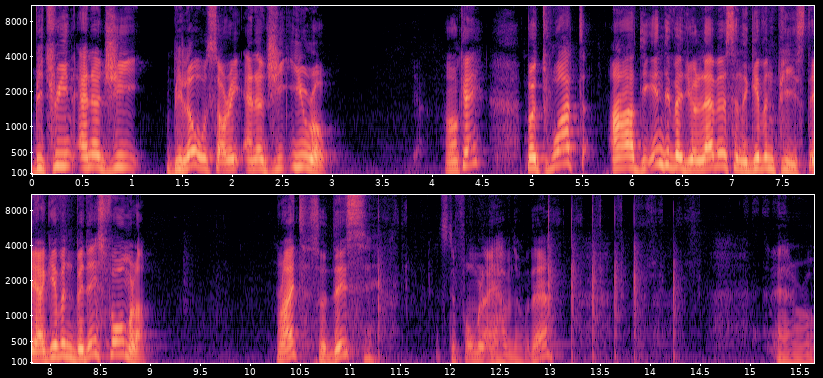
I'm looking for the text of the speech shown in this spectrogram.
between energy below, sorry, energy zero. Yeah. Okay? But what are the individual levels in a given piece? They are given by this formula. Right? So this, the formula I have over there. L rho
